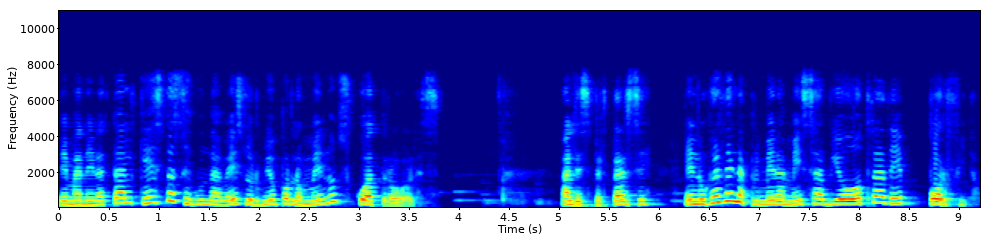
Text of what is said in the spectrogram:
de manera tal que esta segunda vez durmió por lo menos cuatro horas. Al despertarse, en lugar de la primera mesa vio otra de pórfido,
